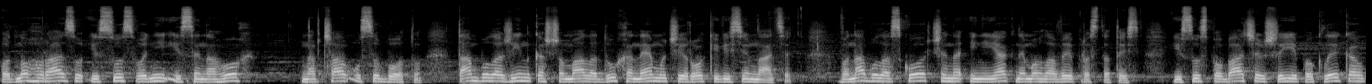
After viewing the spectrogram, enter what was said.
Одного разу Ісус в одній із синагог навчав у суботу. Там була жінка, що мала духа немочі років 18. Вона була скорчена і ніяк не могла випростатись. Ісус, побачивши її, покликав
